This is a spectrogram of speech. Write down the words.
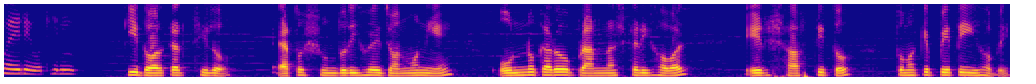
হয়ে ওঠেনি। কি দরকার ছিল? এত সুন্দরী হয়ে জন্ম নিয়ে অন্য কারও প্রাণনাশকারী হওয়ার? এর শাস্তি তো তোমাকে পেতেই হবে।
